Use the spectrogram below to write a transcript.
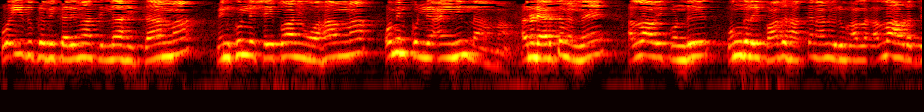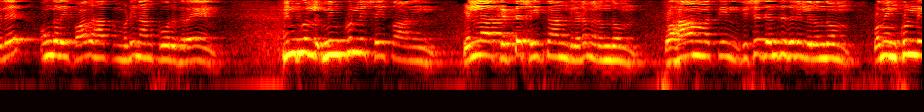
ஒய்து கபி கலிமா தில்லாஹி தாமா மின் குல்லி ஷைத்தானி ஒ ஒமின் குல்லி ஐனின் லாமா அதனுடைய அர்த்தம் என்ன? அல்லாவை கொண்டு உங்களை பாதுகாக்க நான் விரும்ப அல்லாஹ்விடத்திலே உங்களை பாதுகாக்கும்படி நான் கோருகிறேன். மின்குல்லி ஷைத்தானின் எல்லா கெட்ட ஷைத்தான்களிடம் இருந்தும் வஹாமத்தின் விஷ ஜந்துகளில் இருந்தும் ஒமின் குல்லி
